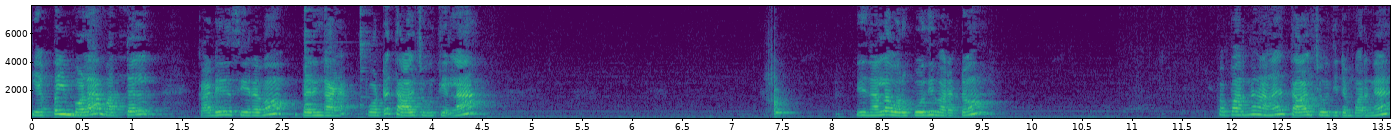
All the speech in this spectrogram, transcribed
எப்பையும் போல் வத்தல் கடுகு சீரகம் பெருங்காயம் போட்டு தாளிச்சு ஊற்றிடலாம் இது நல்லா ஒரு கொதி வரட்டும். இப்போ பாருங்கள் நான் தாளிச்சு ஊற்றிட்டேன் பாருங்கள்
